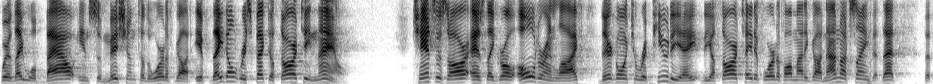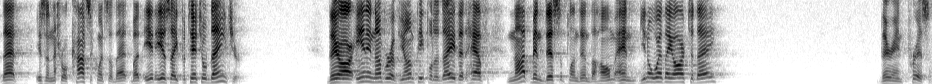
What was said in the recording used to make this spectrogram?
where they will bow in submission to the Word of God? If they don't respect authority now, chances are as they grow older in life, they're going to repudiate the authoritative Word of Almighty God. Now, I'm not saying that that, that, that is a natural consequence of that, but it is a potential danger. There are any number of young people today that have not been disciplined in the home, and you know where they are today? They're in prison.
